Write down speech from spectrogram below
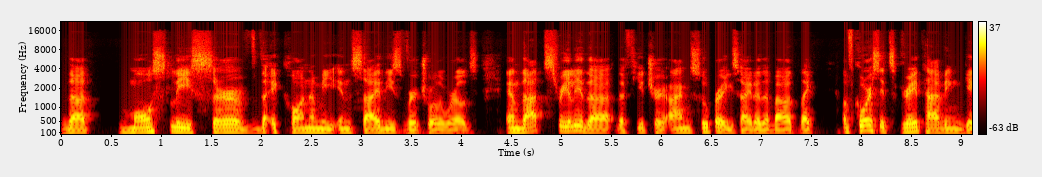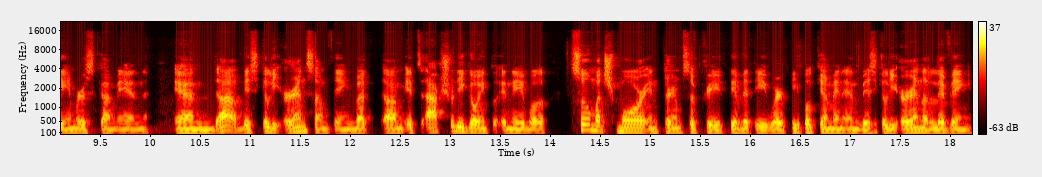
that mostly serve the economy inside these virtual worlds. And that's really the, the future I'm super excited about. Like, of course, it's great having gamers come in and uh, basically earn something, but um, it's actually going to enable so much more in terms of creativity where people come in and basically earn a living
